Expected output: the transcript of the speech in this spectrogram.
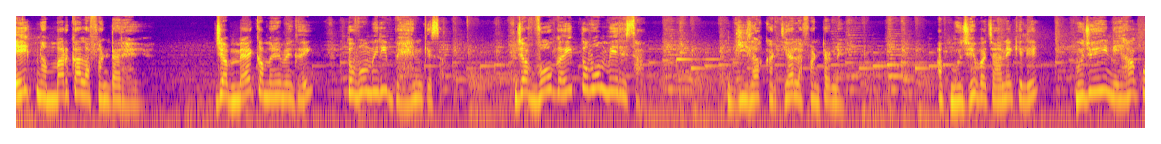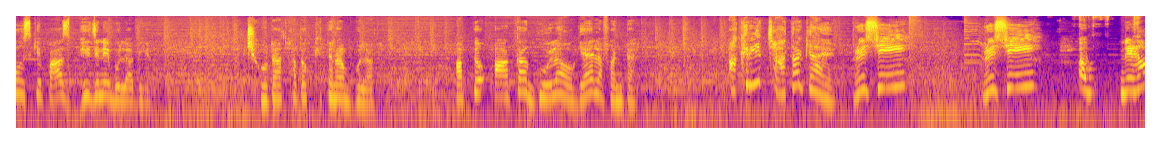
एक नंबर का लफंटर है। जब मैं कमरे में गई तो वो मेरी बहन के साथ। जब वो गई तो वो मेरे साथ। गीला कर दिया लफंटर ने। अब मुझे बचाने के लिए मुझे ही नेहा को उसके पास भेजने बुला दिया। छोटा था तो कितना भोला था। अब तो आग का गोला हो गया है लफंटर आखिर ये चाहता क्या है? ऋषि ऋषि। अब नेहा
